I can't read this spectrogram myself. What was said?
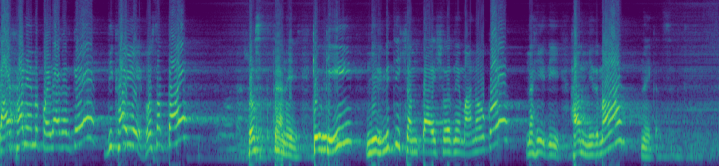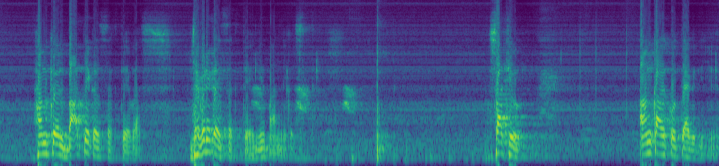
कारखाने में पैदा करके दिखाइए, हो सकता है हो सकता नहीं क्योंकि निर्मित क्षमता ईश्वर ने मानव को नहीं दी। हम निर्माण नहीं कर सकते। हम केवल बातें कर सकते हैं बस। झगड़े कर सकते हैं, निर्माण नहीं कर सकते। साथियों, अहंकार को त्याग दीजिए।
